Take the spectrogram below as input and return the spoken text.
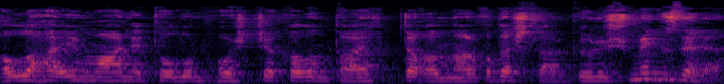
Allah'a emanet olun, hoşça kalın, takipte kalın arkadaşlar. Görüşmek üzere.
